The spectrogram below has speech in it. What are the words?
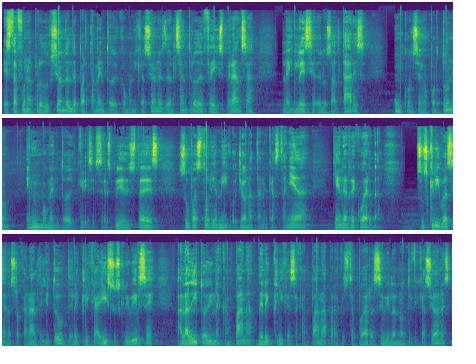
Esta fue una producción del Departamento de Comunicaciones del Centro de Fe y Esperanza, la Iglesia de los Altares, un consejo oportuno en un momento de crisis. Se despide de ustedes su pastor y amigo Jonathan Castañeda, quien les recuerda Suscríbase a nuestro canal de YouTube, dele clic ahí, suscribirse. Al ladito hay una campana, dele clic a esa campana para que usted pueda recibir las notificaciones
